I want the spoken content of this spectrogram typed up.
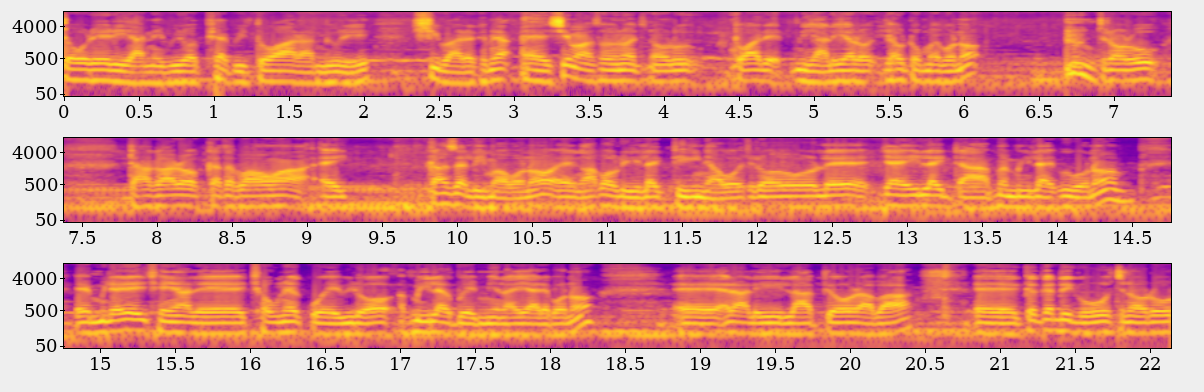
တော်တဲ့တွေကနေပြီးတော့ဖြတ်ပြီးသွားရတာမျိုးတွေရှိပါတယ်ခင်ဗျအဲရှေ့မှာဆိုရင်တော့ကျွန်တော်တို့သွားတဲ့နေရာလေးကတော့ရောက်တော့မယ်ပေါ့နော်ကျွန်တော်တို့ဒါကတော့ကတပေါင်းကအဲကန်းဆက်လေးမှာပေါ့နော်အဲငါးပေါက်လေးလိုက်တီးနေတာပေါ့ကျွန်တော်တို့လည်းရိုက်လိုက်တာမမီလိုက်ဘူးပေါ့နော်အဲမီလိုက်တဲ့အချိန်ကလည်းခြုံနဲ့꿰ပြီးတော့အမီလိုက်ပဲမြင်လိုက်ရတယ်ပေါ့နော်အဲအဲ့ဒါလေးလာပြောတာပါအဲကက်ကက်တစ်ကိုကျွန်တော်တို့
